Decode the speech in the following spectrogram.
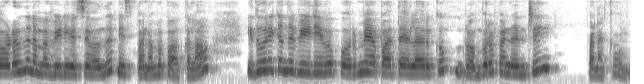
தொடர்ந்து நம்ம வீடியோஸை வந்து மிஸ் பண்ணாமல் பார்க்கலாம். இது வரைக்கும் இந்த வீடியோவை பொறுமையாக பார்த்த எல்லாருக்கும் ரொம்ப ரொம்ப நன்றி. வணக்கம்.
